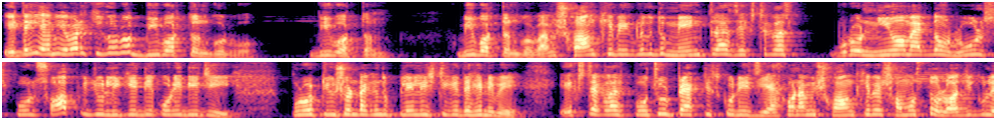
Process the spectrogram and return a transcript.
এটাই আমি এবার কি করব? বিবর্তন করব। বিবর্তন। বিবর্তন করব। আমি সংক্ষেপে এগুলো কিন্তু মেন ক্লাস এক্সট্রা ক্লাস পুরো নিয়ম, একদম রুলস ফুল সব কিছু লিখে দিয়ে করিয়ে দিয়েছি। পুরো টিউশনটা কিন্তু প্লেলিস্টটিকে দেখে নেবে। এক্সট্রা ক্লাস প্রচুর প্র্যাকটিস করিয়েছি। এখন আমি সংক্ষেপে সমস্ত লজিকগুলো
